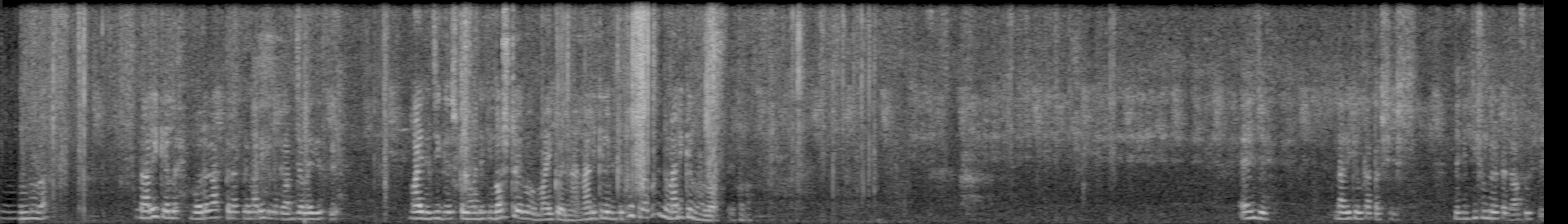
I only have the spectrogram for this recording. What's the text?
বন্ধুরা, নারিকেল ঘরে রাখতে রাখতে নারিকেল গাছ জ্বালাই গেছে জিজ্ঞেস কি নষ্ট মাই না? কিন্তু নারিকেল ভালো আছে এখন। এই যে, নারিকেল কাটা শেষ। দেখেন কি সুন্দর একটা গাছ হয়েছে।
